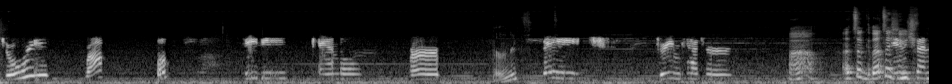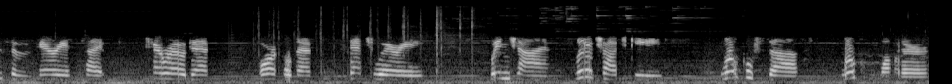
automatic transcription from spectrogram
jewelry, rock, books, CDs, candles, herbs, Birds? sage, dream catchers, Wow, that's a that's a huge. incense of various types, tarot decks, oracle decks, statuary, wind chimes, little tchotchkes, local stuff, local water,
